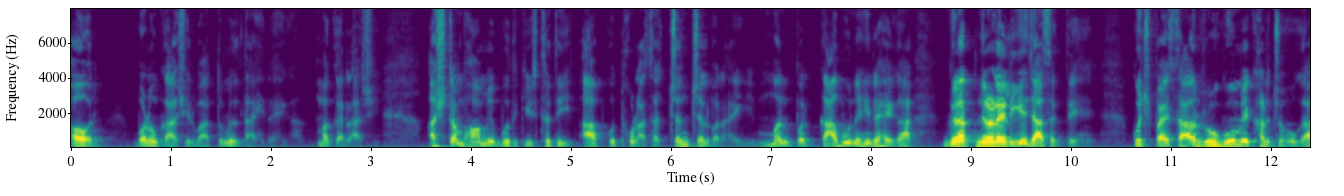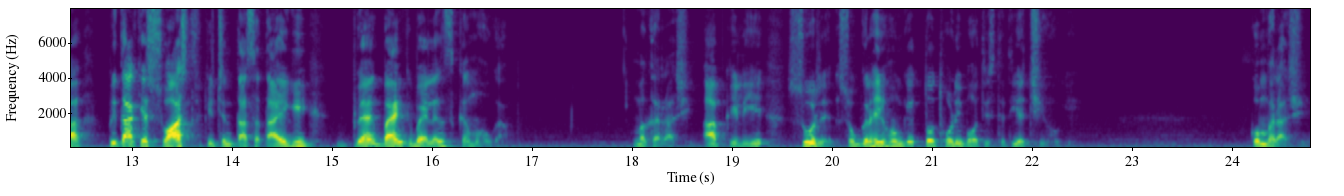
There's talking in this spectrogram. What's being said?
और बड़ों का आशीर्वाद तो मिलता ही रहेगा। मकर राशि अष्टम भाव में बुध की स्थिति आपको थोड़ा सा चंचल बनाएगी। मन पर काबू नहीं रहेगा, गलत निर्णय लिए जा सकते हैं। कुछ पैसा रोगों में खर्च होगा, पिता के स्वास्थ्य की चिंता सताएगी बैंक बैंक बैलेंस कम होगा। मकर राशि, आपके लिए सूर्य सुग्रही होंगे तो थोड़ी बहुत स्थिति अच्छी होगी। कुंभ राशि,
